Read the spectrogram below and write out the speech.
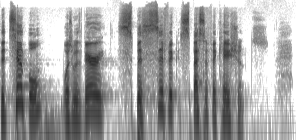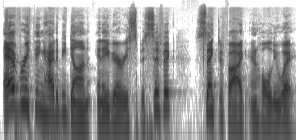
The temple was with very specific specifications. Everything had to be done in a very specific, sanctified, and holy way.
